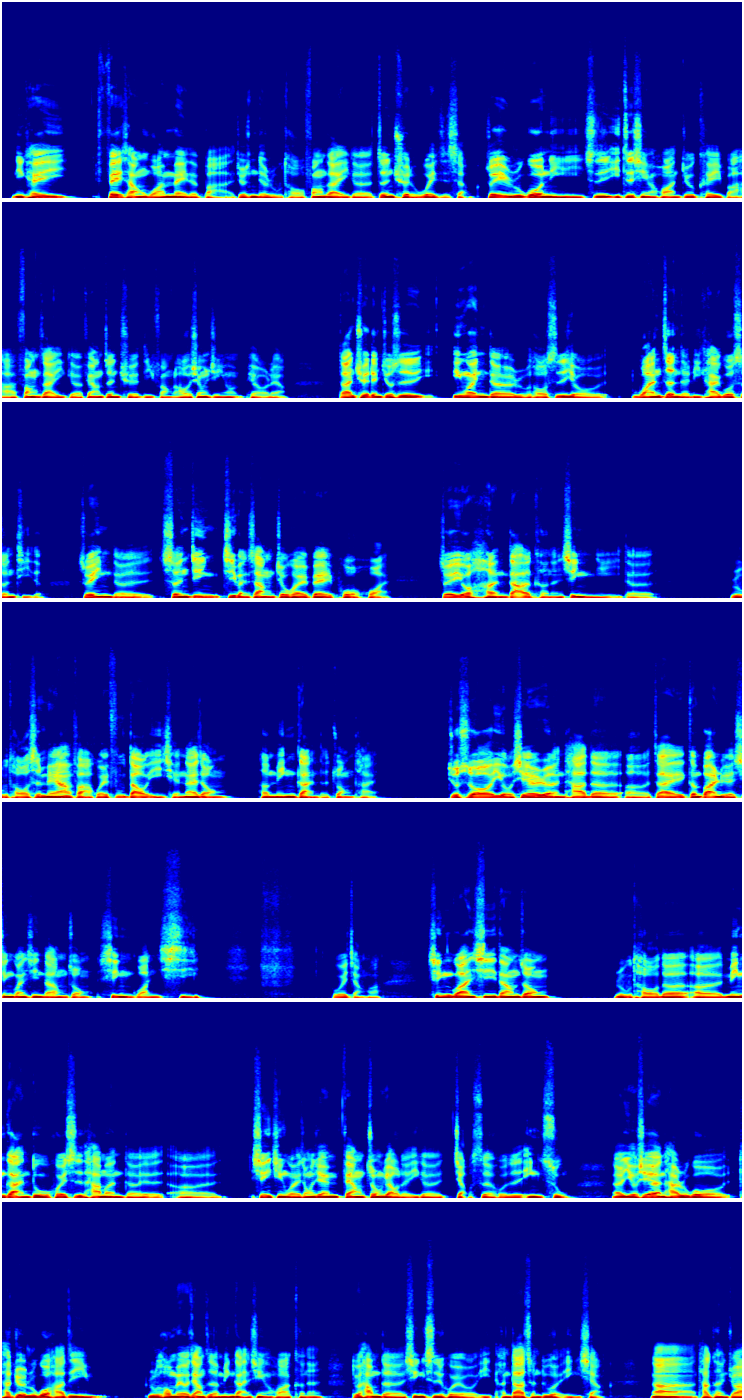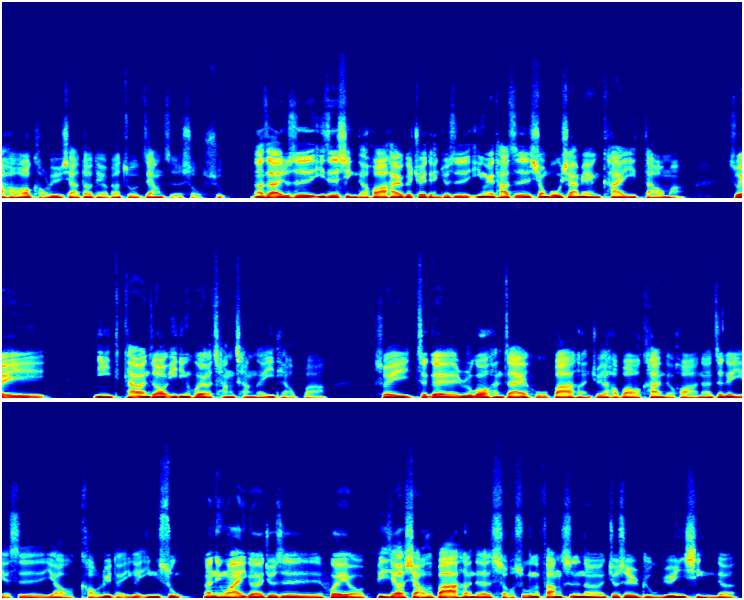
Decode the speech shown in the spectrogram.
你可以非常完美的把就是你的乳头放在一个正确的位置上。所以如果你是一字形的话，你就可以把它放在一个非常正确的地方，然后胸型又很漂亮。但缺点就是因为你的乳头是有完整的离开过身体的，所以你的神经基本上就会被破坏，所以有很大的可能性你的乳头是没办法恢复到以前那种很敏感的状态。就是说，有些人他的呃，在跟伴侣的性关系当中，性关系 不会讲话，性关系当中，乳头的呃敏感度会是他们的呃性行为中间非常重要的一个角色或者因素。那有些人他如果他觉得如果他自己乳头没有这样子的敏感性的话，可能对他们的性事会有一很大程度的影响。那他可能就要好好考虑一下，到底要不要做这样子的手术。那再来就是一字型的话，还有个缺点，就是因为它是胸部下面开一刀嘛，所以你开完之后一定会有长长的一条疤。所以这个如果很在乎疤痕，觉得好不好看的话，那这个也是要考虑的一个因素。那另外一个就是会有比较小的疤痕的手术的方式呢，就是乳晕型的。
